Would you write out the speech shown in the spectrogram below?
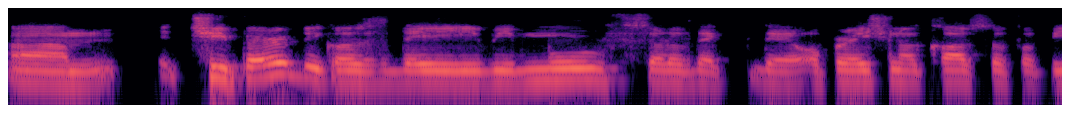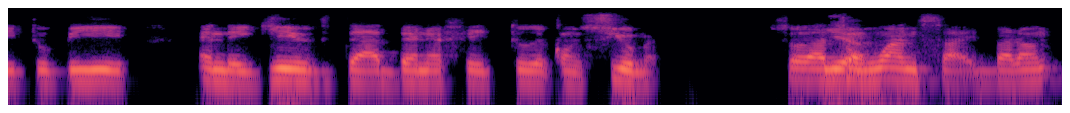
um, cheaper because they remove sort of the, the operational cost of a B2B and they give that benefit to the consumer. So that's Yeah. on one side. But on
